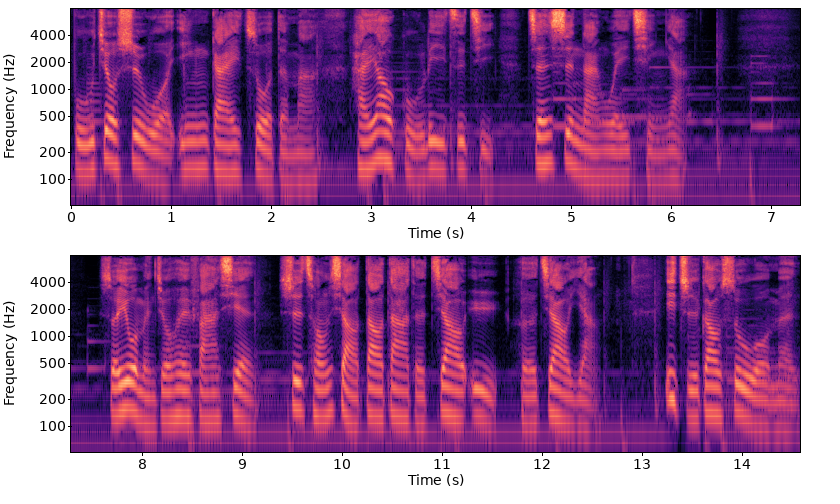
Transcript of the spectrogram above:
不就是我应该做的吗？还要鼓励自己。真是难为情呀，所以我们就会发现，是从小到大的教育和教养，一直告诉我们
